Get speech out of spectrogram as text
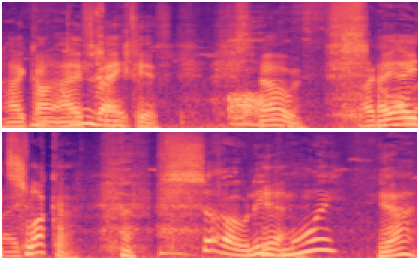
hij, kan, hij heeft geen gif. Oh, Nou, hij hij eet slakken. Zo, niet Ja. mooi. Ja,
